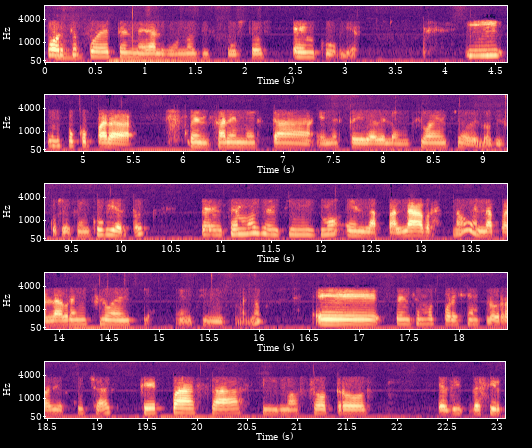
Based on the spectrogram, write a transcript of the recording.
Porque puede tener algunos discursos encubiertos. Y un poco para pensar en esta, en esta idea de la influencia o de los discursos encubiertos, pensemos en sí mismo en la palabra, ¿no? En la palabra influencia en sí misma, ¿no? Eh, pensemos, por ejemplo, radio escuchas, ¿qué pasa si nosotros, es decir,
